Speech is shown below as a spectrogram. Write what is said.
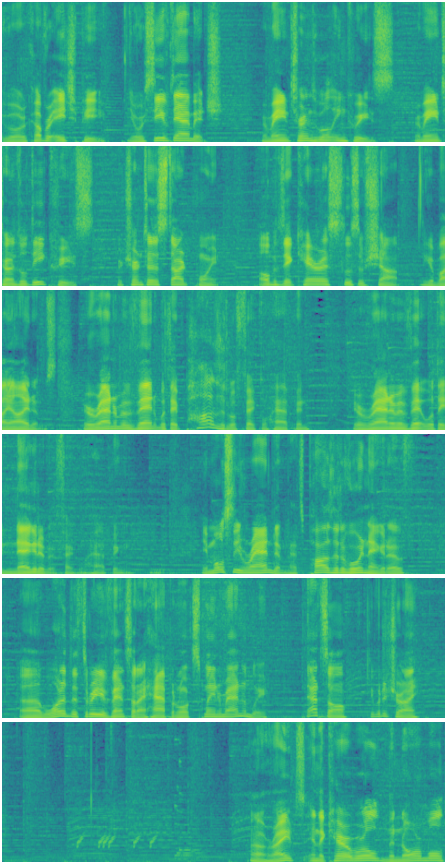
You will recover HP. You'll receive damage. Remaining turns will increase. Remaining turns will decrease. Return to the start point. Opens a Chara exclusive shop. You can buy items. Your random event with a positive effect will happen. Your random event with a negative effect will happen. A mostly random, that's positive or negative. Uh, one of the three events that I happen will explain randomly. That's all. Give it a try. Alright, in the Chara World, the normal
